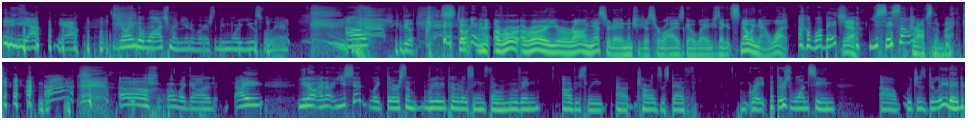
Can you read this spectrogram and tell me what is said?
yeah, yeah. Join the Watchmen universe. It'd be more useful there. Um, She'd be like, Storm, Aurora, Aurora, you were wrong yesterday, and then she just her eyes go away, and she's like, "It's snowing now. What?" what, bitch? Yeah, You say something? drops the mic. oh, oh my god. I you know, I know you said like there are some really pivotal scenes that were moving. Obviously, uh Charles's death. Great. But there's one scene uh which is deleted,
